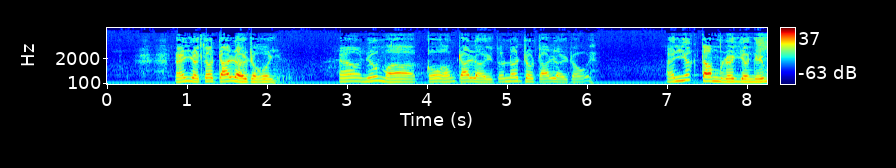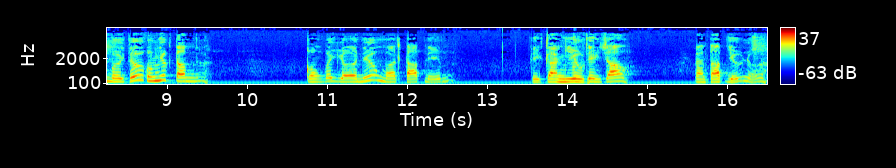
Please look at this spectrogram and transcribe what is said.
Nãy giờ tôi trả lời rồi. Nếu mà cô không trả lời tôi nói tôi trả lời rồi. Anh nhất tâm rồi giờ niệm mười thứ cũng nhất tâm nữa. Còn bây giờ nếu mà tạp niệm thì càng nhiều thì sao? Càng tạp dữ nữa.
